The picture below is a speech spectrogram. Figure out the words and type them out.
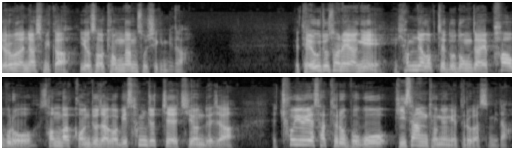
여러분 안녕하십니까? 이어서 경남 소식입니다. 대우조선해양이 협력업체 노동자의 파업으로 선박 건조 작업이 3주째 지연되자 초유의 사태로 보고 비상 경영에 들어갔습니다.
